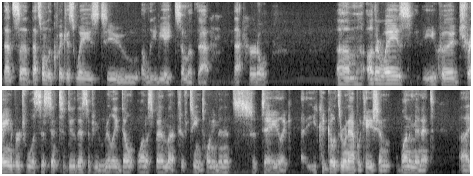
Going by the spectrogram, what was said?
that's uh, that's one of the quickest ways to alleviate some of that that hurdle. Um, other ways you could train a virtual assistant to do this if you really don't want to spend that 15 20 minutes a day like you could go through an application one a minute uh,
